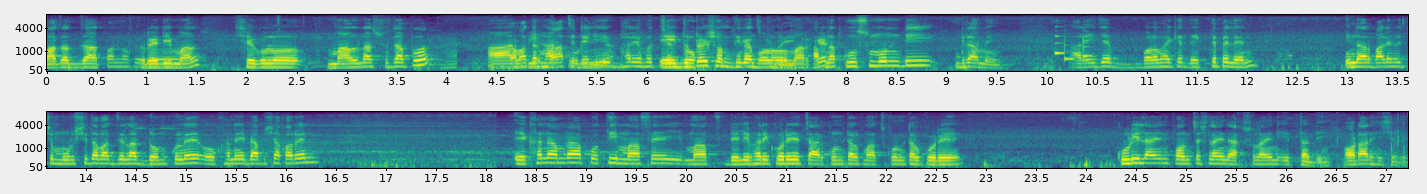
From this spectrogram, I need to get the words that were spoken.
বাজারজাত ছাপ্পান্ন কিলো। রেডি মাল সেগুলো মালদা সুজাপুর আর আমাদের মাছ ডেলিভারি হচ্ছে এই দুটোই সব দক্ষিণ বড় মার্কেট আপনার কুসমুন্ডি গ্রামে। আর এই যে বড় ভাইকে দেখতে পেলেন ইনার বাড়ি হচ্ছে মুর্শিদাবাদ জেলার ডোমকুলে ওখানে ব্যবসা করেন। এখানে আমরা প্রতি মাসেই মাছ ডেলিভারি করে চার কুইন্টাল, পাঁচ কুইন্টাল করে কুড়ি লাইন, পঞ্চাশ লাইন, একশো লাইন ইত্যাদি অর্ডার হিসেবে।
